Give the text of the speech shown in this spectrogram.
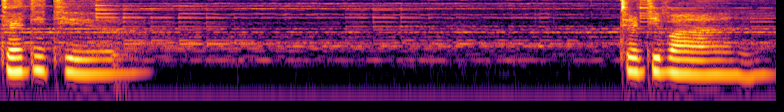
22 21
